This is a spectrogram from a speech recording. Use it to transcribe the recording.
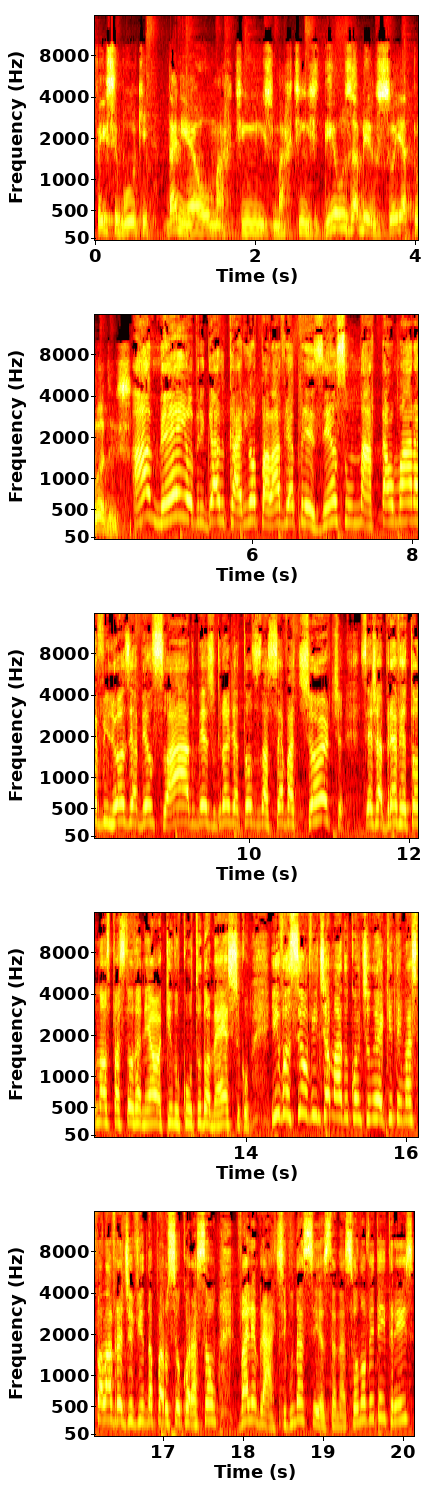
Facebook, Daniel Martins Martins. Deus abençoe a todos. Amém. Obrigado, carinho, a palavra e a presença. Um Natal maravilhoso e abençoado. Beijo grande a todos da Seva Church. Seja breve retorno nosso pastor Daniel aqui no culto doméstico. E você, ouvinte amado, continue aqui, tem mais palavra de vida para o seu coração. Vai lembrar, de segunda a sexta, na sua 93,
